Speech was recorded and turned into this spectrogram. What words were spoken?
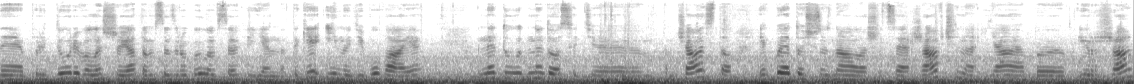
не придурювала, що я там все зробила, все офігенно. Таке іноді буває. Не не досить е, там часто. Якби я точно знала, що це ржавчина, я б і ржа.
